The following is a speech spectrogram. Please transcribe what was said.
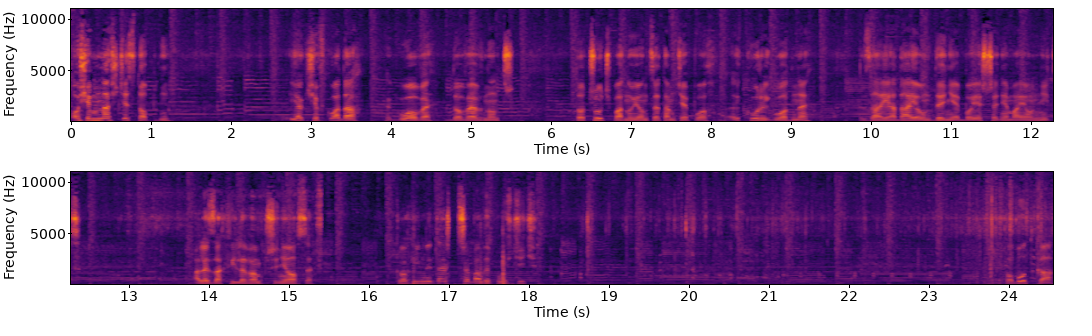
18 stopni. Jak się wkłada głowę do wewnątrz, to czuć panujące tam ciepło. Kury głodne zajadają dynie, bo jeszcze nie mają nic. Ale za chwilę wam przyniosę. Kochiny też trzeba wypuścić. Pobudka.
